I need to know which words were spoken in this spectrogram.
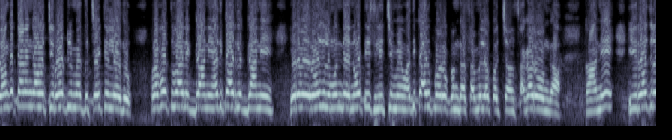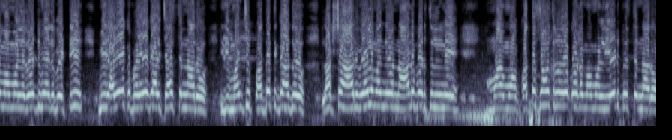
దొంగతనంగా వచ్చి రోడ్ల మీద చేయటం లేదు. ప్రభుత్వానికి కానీ అధికారులకు కానీ ఇరవై రోజుల ముందే నోటీసులు ఇచ్చి మేము అధికారపూర్వకంగా సమ్మెలోకి వచ్చాం సగౌరవంగా. కానీ ఈ రోజున మమ్మల్ని రోడ్డు మీద పెట్టి మీరు అనేక ప్రయోగాలు చేస్తున్నారు. ఇది మంచి పద్ధతి కాదు. లక్ష ఆరు వేల మంది ఉన్న ఆడపడుచుల్ని మా కొత్త సంవత్సరంలో కూడా మమ్మల్ని ఏడిపిస్తున్నారు.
